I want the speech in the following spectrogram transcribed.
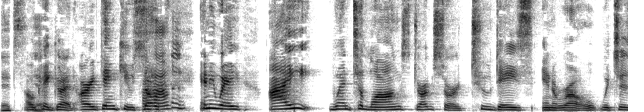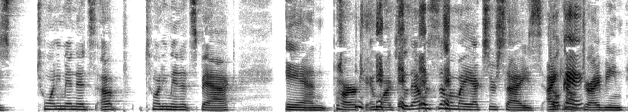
it's Okay, good. All right, thank you. So, Uh-huh. anyway, I went to Long's drugstore two days in a row, which is 20 minutes up, 20 minutes back, and park and watch. so, that was some of my exercise. I Okay. count driving,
